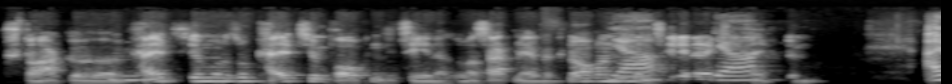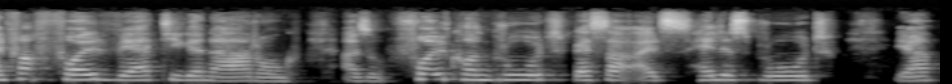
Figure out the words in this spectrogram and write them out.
Starke mhm. Kalzium oder so? Kalzium brauchen die Zähne. Also was sagt man ja für Knochen ja, Zähne? Ja. Kalzium. Einfach vollwertige Nahrung. Also Vollkornbrot besser als helles Brot. Ja,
